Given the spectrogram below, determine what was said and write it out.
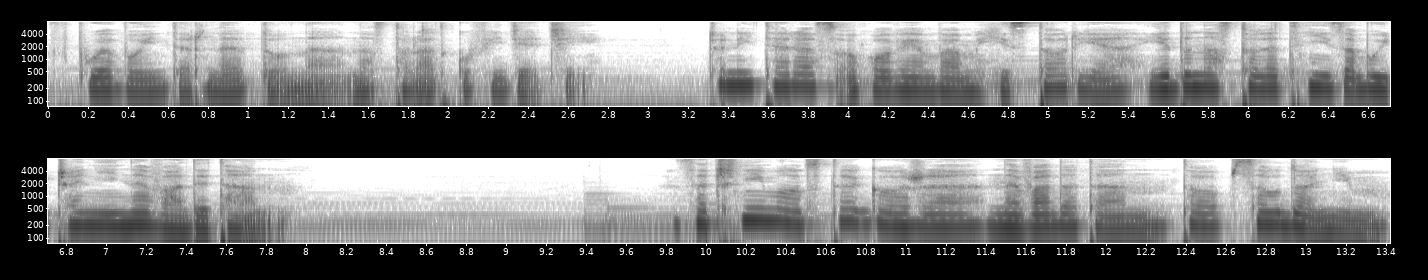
wpływu internetu na nastolatków i dzieci. Czyli teraz opowiem Wam historię 11-letniej zabójczyni Nevady Tan. Zacznijmy od tego, że Nevada Tan to pseudonim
